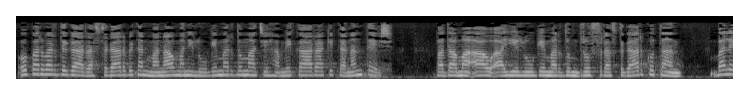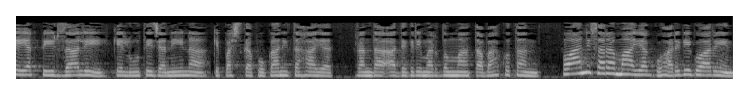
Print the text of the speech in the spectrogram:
او پروردگار، رستگار بکن، مناو منی لوگے مردما چے ہمیں کارا کے کننتش پدا ما آو، آئیے لوگے مردم درست رستگار کو تند بلے یک پیٹ زالی کے لوتے جنینا کے پشت کا پوکانی تہایت. رندا آدگری مردم ما تباہ کو تند آنی سرا ما یک گوارگی گوارین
